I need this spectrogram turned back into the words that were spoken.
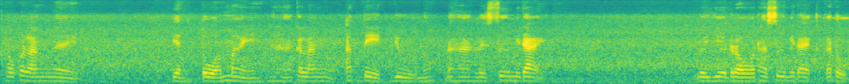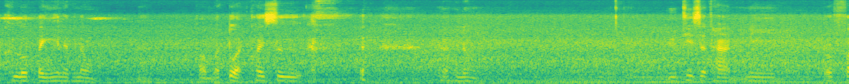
เขากำลังเอ่อเปลี่ยนตัวใหม่นะคะกำลังอัปเดตอยู่เนาะนะคะเลยซื้อไม่ได้ เลยยืนรอถ้าซื้อไม่ได้กระโดดขึ้นรถไปนี่เลยพี่น้องขอมาตรวจค่อยซื้อพี่น้องอยู่ที่สถานีรถไฟ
